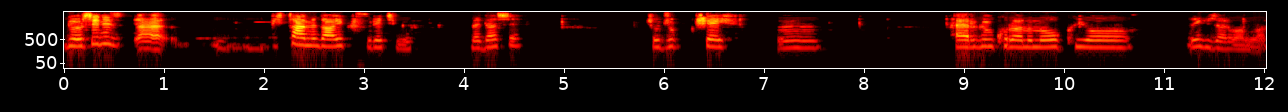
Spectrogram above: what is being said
Görseniz yani bir tane dahi küfür etmiyor. Nedense. Çocuk şey hmm, her gün Kur'an'ını okuyor. Ne güzel valla.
